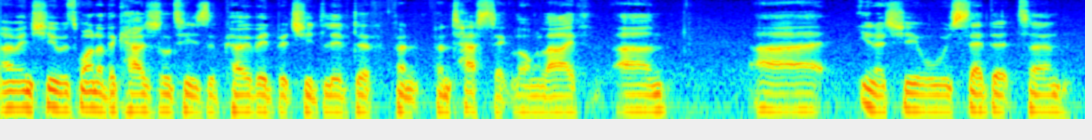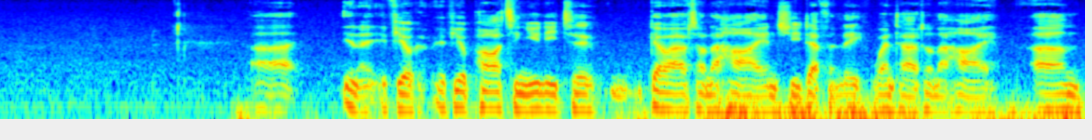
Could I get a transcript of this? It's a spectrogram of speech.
I mean, she was one of the casualties of COVID, but she'd lived a f- fantastic long life. Um, uh, you know, she always said that, um, uh, you know, if you're if you're parting, you need to go out on a high, and she definitely went out on a high, um,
